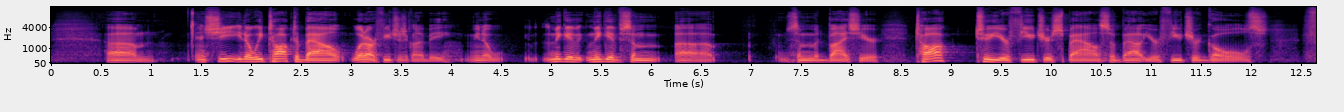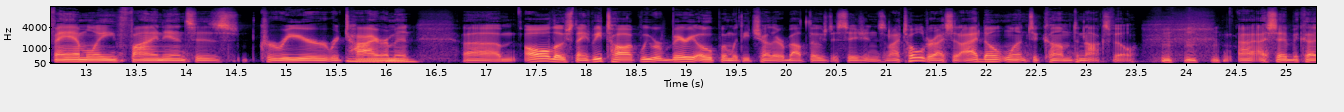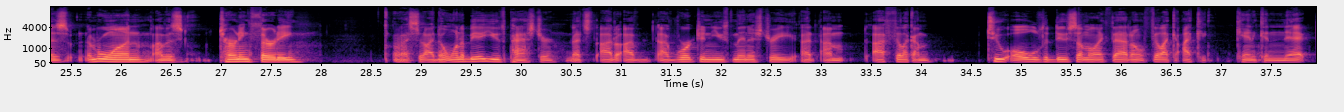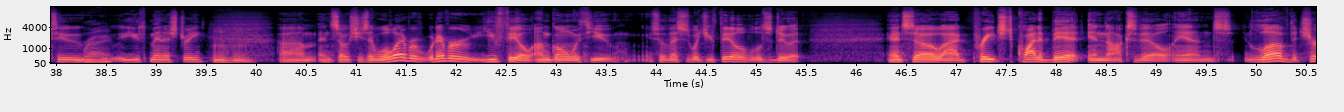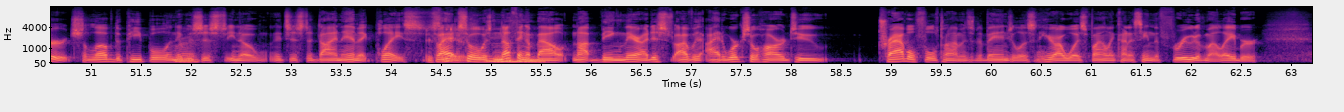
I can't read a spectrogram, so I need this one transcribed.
um, and she, you know, we talked about what our future is going to be. You know, let me give let me give some uh, some advice here. Talk to your future spouse about your future goals, family, finances, career, retirement, um, all those things. We talked. We were very open with each other about those decisions. And I told her, I said, I don't want to come to Knoxville. I, I said because number one, I was turning thirty. I said I don't want to be a youth pastor. That's I, I've I've worked in youth ministry. I, I'm I feel like I'm too old to do something like that. I don't feel like I can, can connect to Right. youth ministry. Um, and so she said, "Well, whatever whatever you feel, I'm going with you. So this is what you feel. Let's do it." And so I preached quite a bit in Knoxville and loved the church, loved the people, and it was just you know it's just a dynamic place. so I it had, is. so it was nothing about not being there. I just I wa- I had worked so hard to travel full time as an evangelist, and here I was finally kind of seeing the fruit of my labor,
